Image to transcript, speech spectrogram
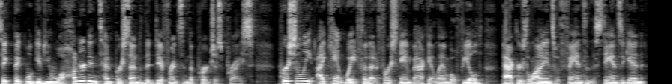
TickPick will give you 110% of the difference in the purchase price. Personally, I can't wait for that first game back at Lambeau Field, Packers Lions with fans in the stands again.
